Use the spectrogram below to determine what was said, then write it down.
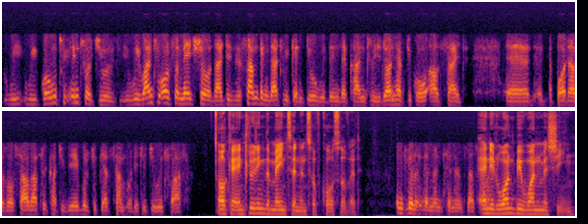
we, we're going to introduce, we want to also make sure that it is something that we can do within the country. You don't have to go outside uh, the borders of South Africa to be able to get somebody to do it for us. Okay, including the maintenance, of course, of it. Including the maintenance, that's And it won't be one machine.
